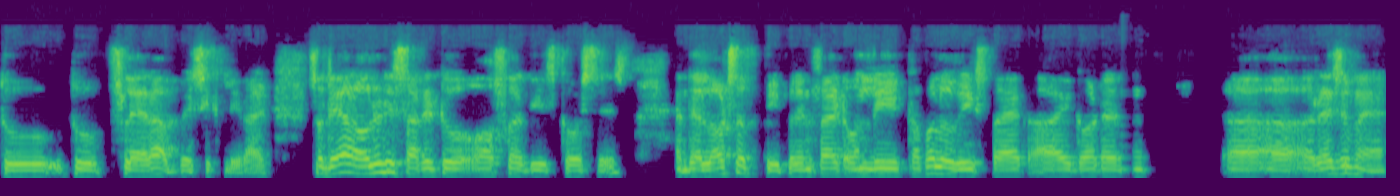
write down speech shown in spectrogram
to to flare up basically right? So they are already started to offer these courses and there are lots of people. In fact only a couple of weeks back i got an, uh, a resume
